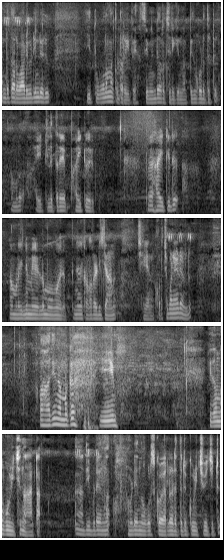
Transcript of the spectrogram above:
എന്റെ തറവാട് വീടിന്റെ ഒരു ഈ തൂണെന്നൊക്കെ പറയില്ലേ? സിമെന്റ് നിറച്ചിരിക്കുന്നത് അപ്പോൾ ഇത് കൊടുത്തിട്ട് നമ്മൾ ഹൈറ്റിൽ ഇത്രയും ഹൈറ്റ് വരും. ഇത്ര ഹൈറ്റിൽ നമ്മൾ ഇതിന്റെ മുകളിൽ മൂങ്ങ വരും. പിന്നെ കളർ അടിച്ചാണ് ചെയ്യുന്നത്. കുറച്ച് പണിയുടെ ഉണ്ട്. അപ്പോൾ ആദ്യം നമുക്ക് ഈ ഇതൊന്ന് കുഴിച്ച് നാട്ടാം. ആദ്യം ഇവിടെ നിന്ന് ഇവിടെ നിന്ന് ഒരു സ്ക്വയറിൽ എടുത്തിട്ട് കുഴിച്ച് വെച്ചിട്ട്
